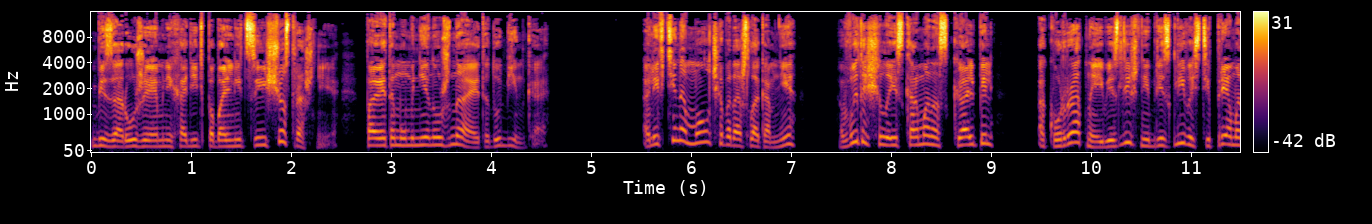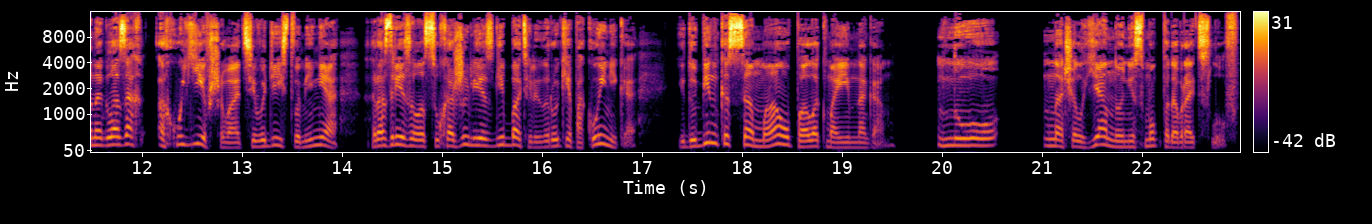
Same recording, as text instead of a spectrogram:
Без оружия мне ходить по больнице еще страшнее, поэтому мне нужна эта дубинка. Алевтина молча подошла ко мне, вытащила из кармана скальпель, аккуратно и без лишней брезгливости прямо на глазах охуевшего от всего действа меня разрезала сухожилие сгибателя на руке покойника, и дубинка сама упала к моим ногам. «Ну...» — начал я, но не смог подобрать слов.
